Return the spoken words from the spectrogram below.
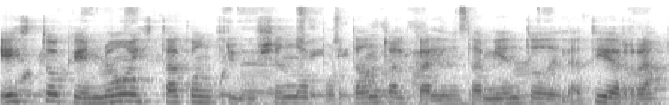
esto que no está contribuyendo por tanto al calentamiento de la Tierra,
